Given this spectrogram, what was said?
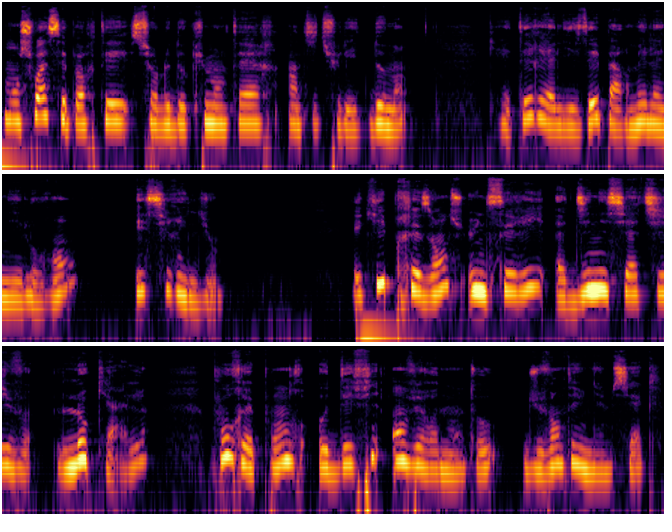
Mon choix s'est porté sur le documentaire intitulé Demain, qui a été réalisé par Mélanie Laurent et Cyril Dion, et qui présente une série d'initiatives locales pour répondre aux défis environnementaux du XXIe siècle,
